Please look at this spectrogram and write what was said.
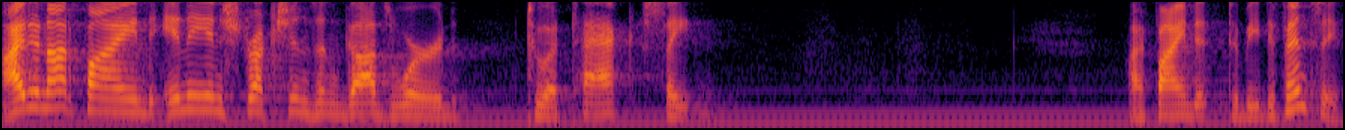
I do not find any instructions in God's word to attack Satan. I find it to be defensive.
